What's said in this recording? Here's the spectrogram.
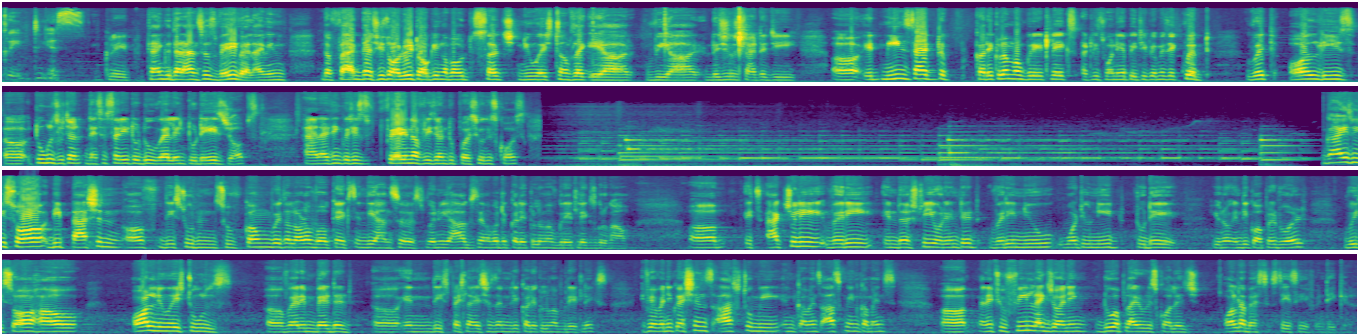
great. Yes Great. Thank you. That answers very well. I mean, the fact that she's already talking about such new age terms like AR, VR, digital strategy, uh, it means that the curriculum of Great Lakes, at least one year PGPM, is equipped with all these uh, tools which are necessary to do well in today's jobs. And I think which is fair enough reason to pursue this course. Guys, we saw the passion of the students who've come with a lot of work in the answers when we asked them about the curriculum of Great Lakes Gurgaon. Uh, it's actually very industry oriented, very new, what you need today, you know, in the corporate world. We saw how all new age tools uh, were embedded uh, in the specializations and the curriculum of Great Lakes. If you have any questions, ask to me in comments, ask me in comments. Uh, and if you feel like joining, do apply to this college. All the best, stay safe and take care.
